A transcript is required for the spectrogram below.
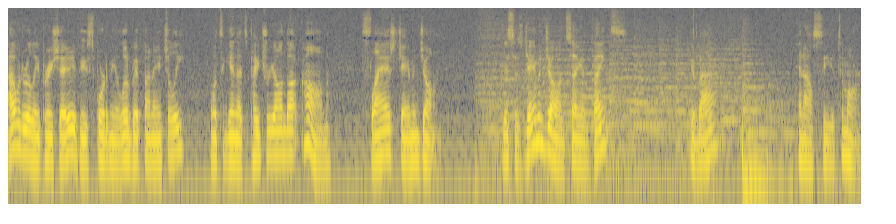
I would really appreciate it if you supported me a little bit financially. Once again, that's patreon.com slash Jon. This is Jammin' Jon saying thanks, goodbye, and I'll see you tomorrow.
